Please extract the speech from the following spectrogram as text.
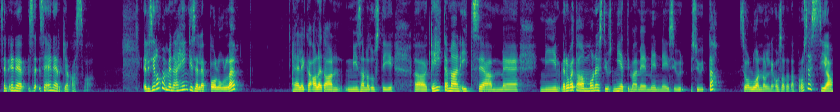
Sen ener- se, se energia kasvaa. Eli silloin kun me mennään henkiselle polulle, eli aletaan niin sanotusti kehittämään itseämme, niin me ruvetaan monesti just miettimään meidän menneisyyttä. Se on luonnollinen osa tätä prosessia,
